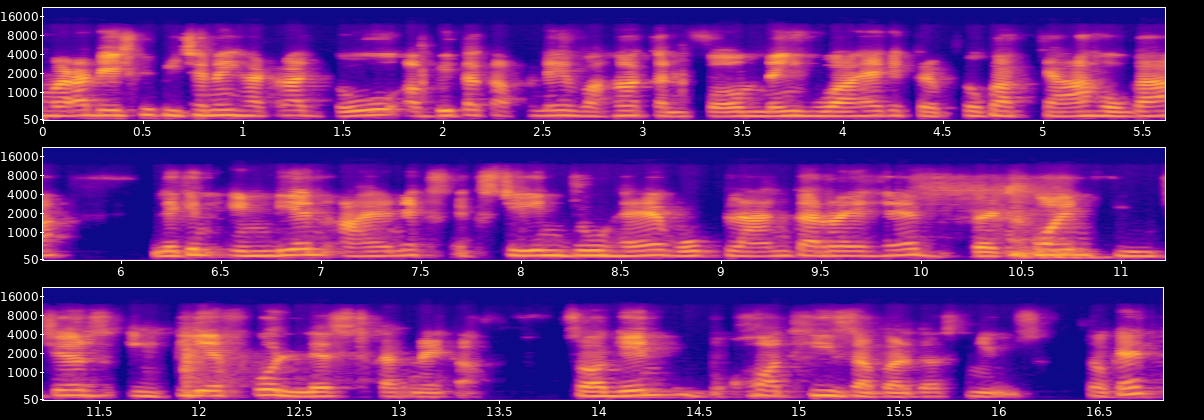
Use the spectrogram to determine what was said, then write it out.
हमारा देश भी पीछे नहीं हट रहा। दो अभी तक अपने वहाँ कंफर्म नहीं हुआ है कि क्रिप्टो का क्या होगा। लेकिन इंडियन आईएनएक्स एक्सचेंज जो है, वो प्लान कर रहे हैं बिटकॉइन फ्यूचर्स ईटीएफ को लिस्ट करने का। सो so अगेन बहुत ही ज़बरदस्त न्यूज़ ओके okay?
